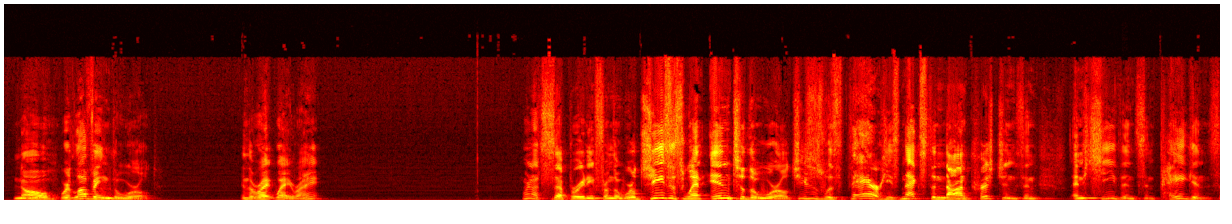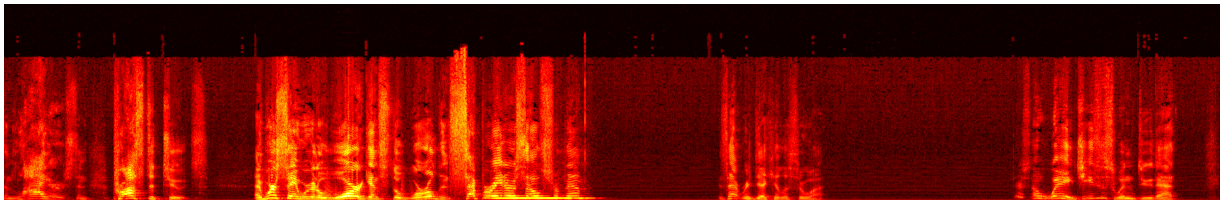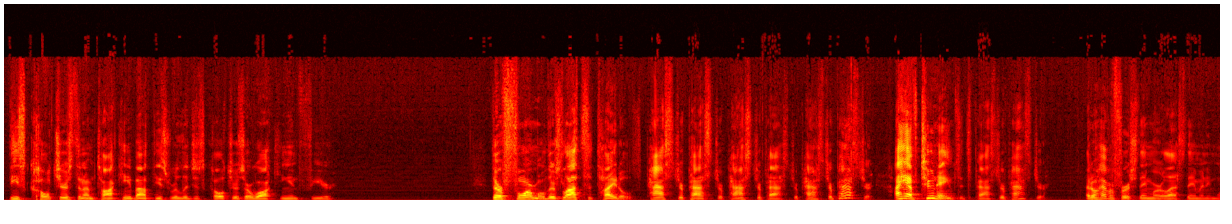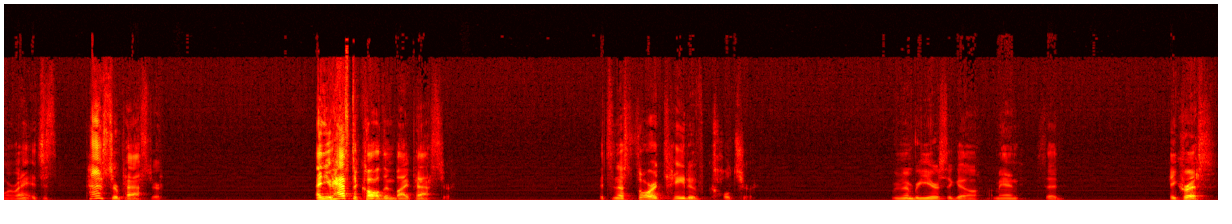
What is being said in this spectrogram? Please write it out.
No, we're loving the world in the right way, right? We're not separating from the world. Jesus went into the world. Jesus was there. He's next to non Christians and, and heathens and pagans and liars and prostitutes. And we're saying we're going to war against the world and separate ourselves from them? Is that ridiculous or what? There's no way. Jesus wouldn't do that. These cultures that I'm talking about, these religious cultures, are walking in fear. They're formal. There's lots of titles pastor, pastor, pastor, pastor, pastor, pastor. I have two names. It's pastor, pastor. I don't have a first name or a last name anymore, right? It's just pastor, pastor. And you have to call them by pastor. It's an authoritative culture. Remember years ago, a man said, Hey, Chris.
